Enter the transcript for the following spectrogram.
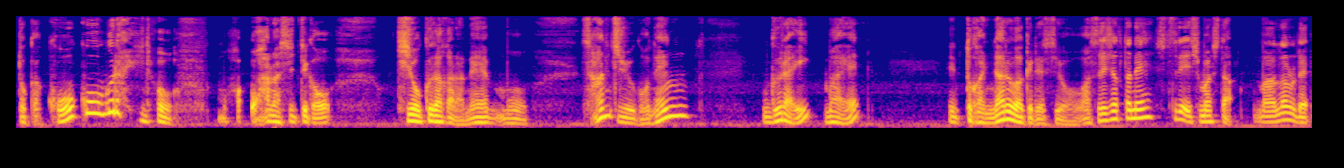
とか高校ぐらいのお話っていうか、記憶だからね、もう35年ぐらい前？とかになるわけですよ。忘れちゃったね。失礼しました。まあ、なので、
